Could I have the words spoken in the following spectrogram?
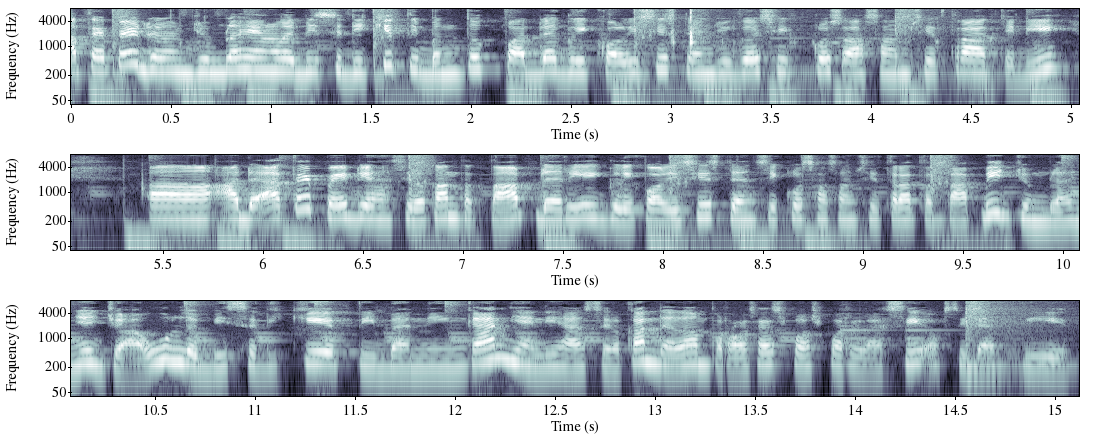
ATP dalam jumlah yang lebih sedikit dibentuk pada glikolisis dan juga siklus asam sitrat. Jadi uh, ada ATP dihasilkan tetap dari glikolisis dan siklus asam sitrat, tetapi jumlahnya jauh lebih sedikit dibandingkan yang dihasilkan dalam proses fosforilasi oksidatif.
